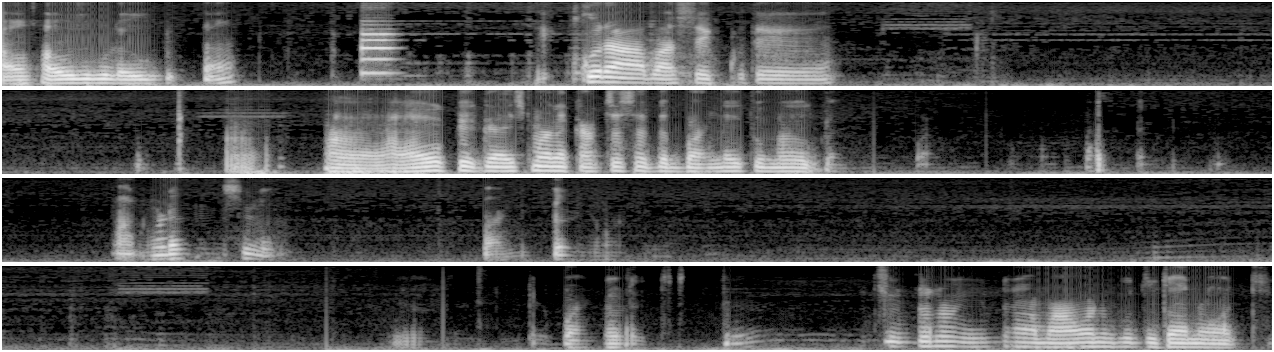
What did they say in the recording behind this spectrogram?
హౌస్ కూడా చూపిస్తా. ఎక్కురా బస్ ఎక్కితే. ఓకే గైస్ మనకు వచ్చేసి అయితే బండి అయితే ఉన్నది. తెలుసు బండి బండలు ఏమంటాడు. చుట్టూ మామని గుద్దుతాను వచ్చి.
